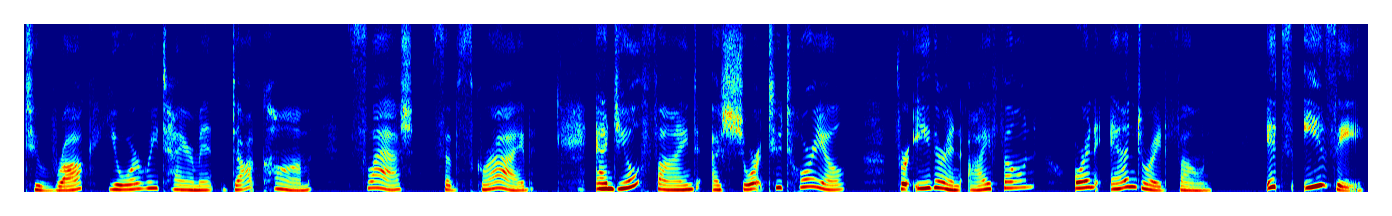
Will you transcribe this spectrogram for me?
to rockyourretirement.com slash subscribe and you'll find a short tutorial for either an iPhone or an Android phone. It's easy.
